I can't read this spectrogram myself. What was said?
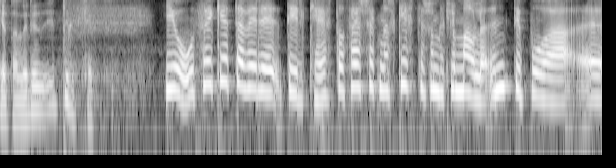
geta verið yfirkjöpt? Jú, þau geta verið dýrkeft og þess vegna skiptir svo miklu máli að undibúa uh,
